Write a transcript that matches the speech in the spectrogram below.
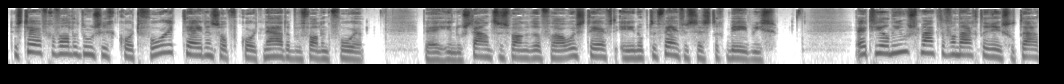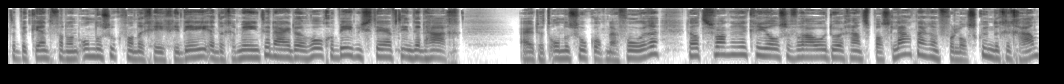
De sterfgevallen doen zich kort voor, tijdens of kort na de bevalling voor. Bij Hindoestaanse zwangere vrouwen sterft 1 op de 65 baby's. RTL Nieuws maakte vandaag de resultaten bekend van een onderzoek van de GGD en de gemeente naar de hoge babysterfte in Den Haag. Uit het onderzoek komt naar voren dat zwangere Creoolse vrouwen doorgaans pas laat naar een verloskundige gaan.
